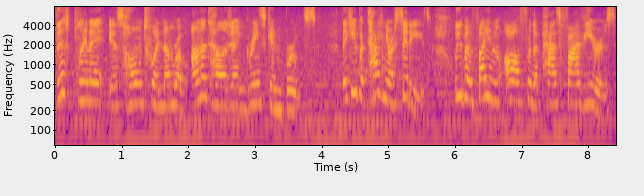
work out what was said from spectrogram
This planet is home to a number of unintelligent green-skinned brutes. They keep attacking our cities. We've been fighting them off for the past five years.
